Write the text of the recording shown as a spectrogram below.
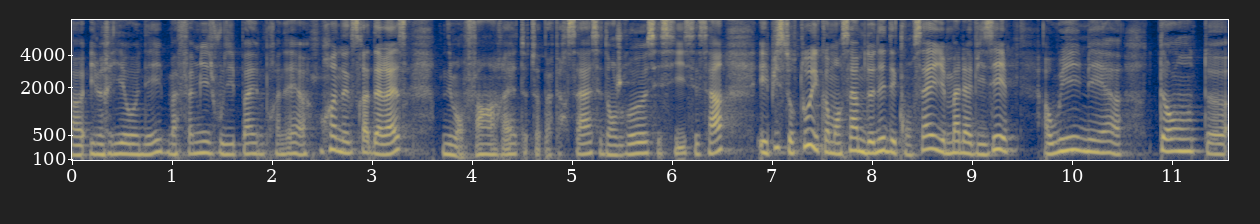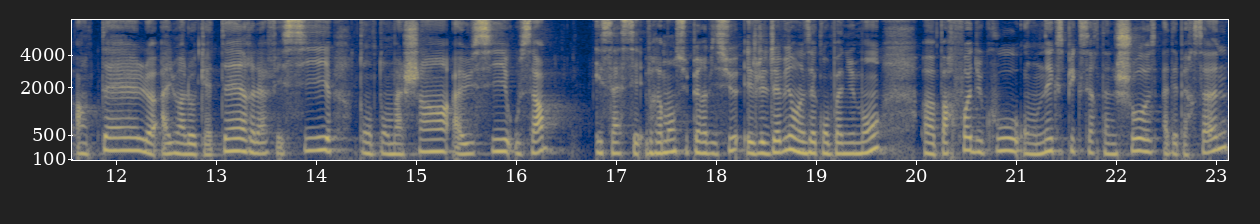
Euh, ils me riaient au nez. Ma famille, je vous dis pas, ils me prenaient euh, pour un extraterrestre. Ils me disaient, mais enfin, arrête, tu vas pas faire ça, c'est dangereux, c'est ci, c'est ça. Et puis surtout, ils commençaient à me donner des conseils mal avisés. Ah oui, mais tante, un tel a eu un locataire, elle a fait ci, tonton machin a eu ci ou ça. Et ça, c'est vraiment super vicieux. Et je l'ai déjà vu dans les accompagnements. Euh, parfois, du coup, on explique certaines choses à des personnes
